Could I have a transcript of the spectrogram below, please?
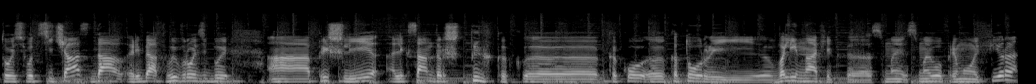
То есть вот сейчас, да, ребят, вы вроде бы а, пришли, Александр Штых, как, э, како, э, который вали нафиг э, с, мо с моего прямого эфира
